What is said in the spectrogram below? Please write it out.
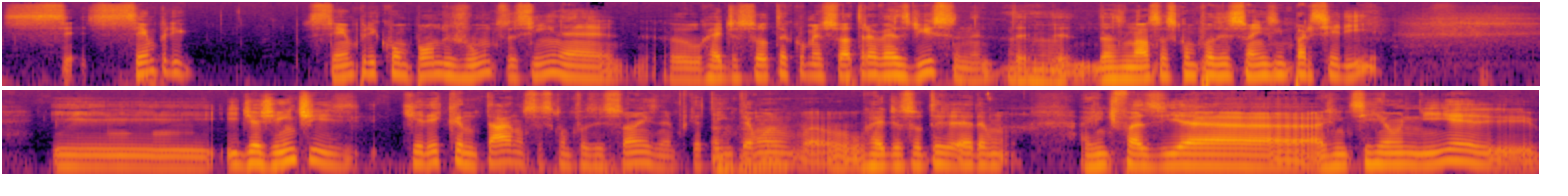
se- sempre sempre compondo juntos assim, né? O Red Solta começou através disso, né? da- das nossas composições em parceria. E, e de a gente querer cantar nossas composições, né? Porque até então o- o Red Solta era um, a gente fazia a gente se reunia e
